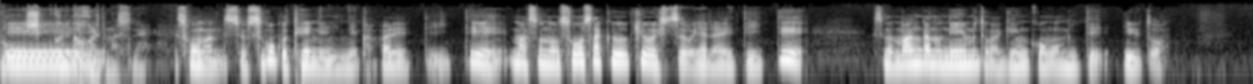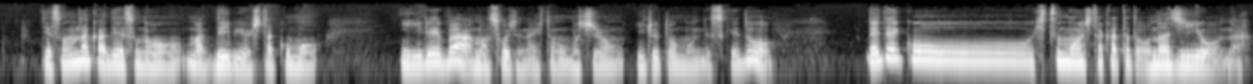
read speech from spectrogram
おしっかり書かれてますね。そうなんですよ。すごく丁寧にね、書かれていて、まあ、その創作教室をやられていて、その漫画のネームとか原稿も見ていると。で、その中で、その、まあ、デビューした子もいれば、まあ、そうじゃない人ももちろんいると思うんですけど、大体こう、質問した方と同じような、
